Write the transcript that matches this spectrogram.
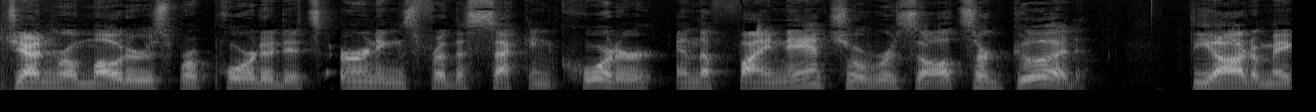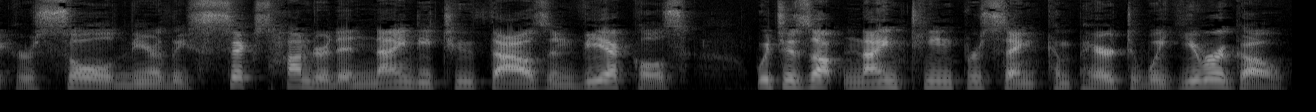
General Motors reported its earnings for the second quarter, and the financial results are good. The automaker sold nearly 692,000 vehicles, which is up 19% compared to a year ago.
